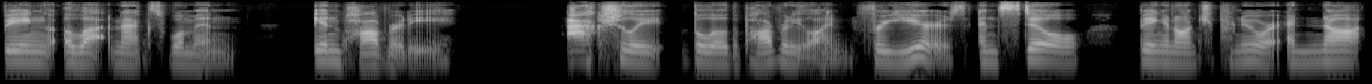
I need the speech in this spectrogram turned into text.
Being a Latinx woman in poverty, actually below the poverty line for years, and still being an entrepreneur and not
